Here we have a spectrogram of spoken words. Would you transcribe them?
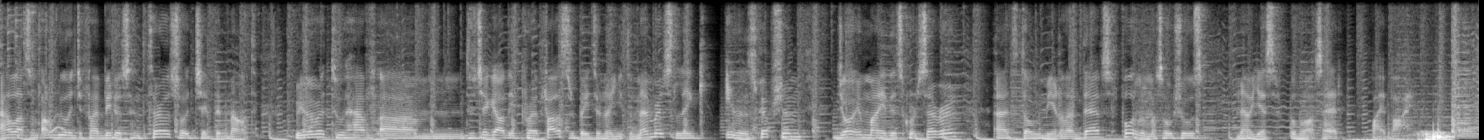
I have lots of Unreal Engine 5 videos and tutorials, so check them out. Remember to have um, to check out the profiles for Patreon YouTube members, link in the description. Join my Discord server uh, to talk with me and other devs. Follow me on my socials. Now, yes, with all said, bye bye.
